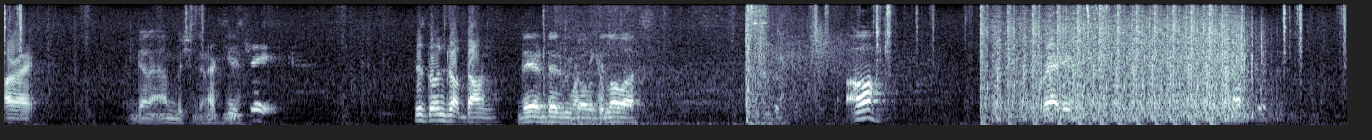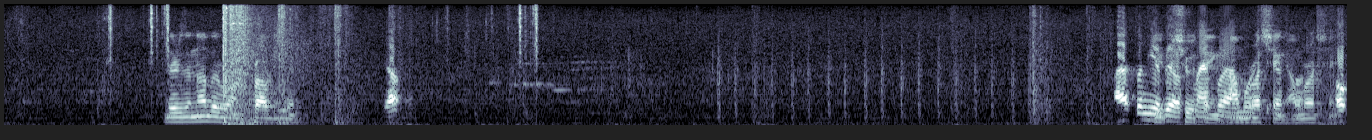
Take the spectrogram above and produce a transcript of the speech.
All right. We gotta ambush them As you here. say. Just don't drop down. There, there we One go, below us. Oh! Where are they? There's another one, probably. Yep. I also need a Keep bit of shooting. sniper I'm rushing, I'm rushing. Oh.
